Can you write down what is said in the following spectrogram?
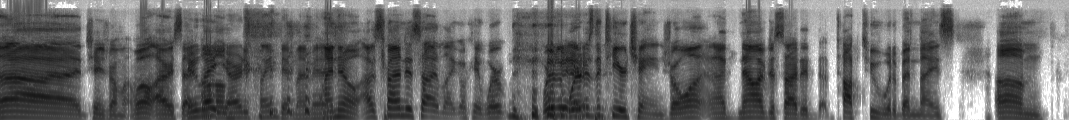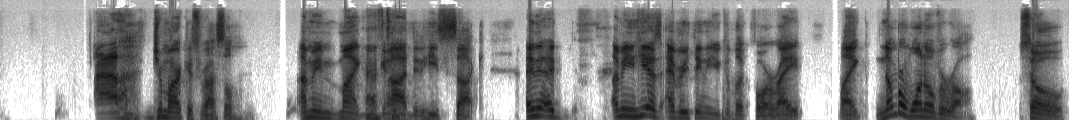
Ah, I changed my mind. Well, I already said. Too late. um, you already claimed it, my man. I know. I was trying to decide, like, okay, where where where does the tier change? Do I want? And I, now I've decided top two would have been nice. Um, ah, Jamarcus Russell. I mean, my Have to. God, did he suck? And uh, I mean, he has everything that you could look for, right? Like number one overall. So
